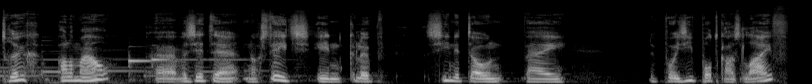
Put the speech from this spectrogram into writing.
terug allemaal. Uh, we zitten nog steeds in Club Cinetoon bij de Poëzie Podcast Live.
